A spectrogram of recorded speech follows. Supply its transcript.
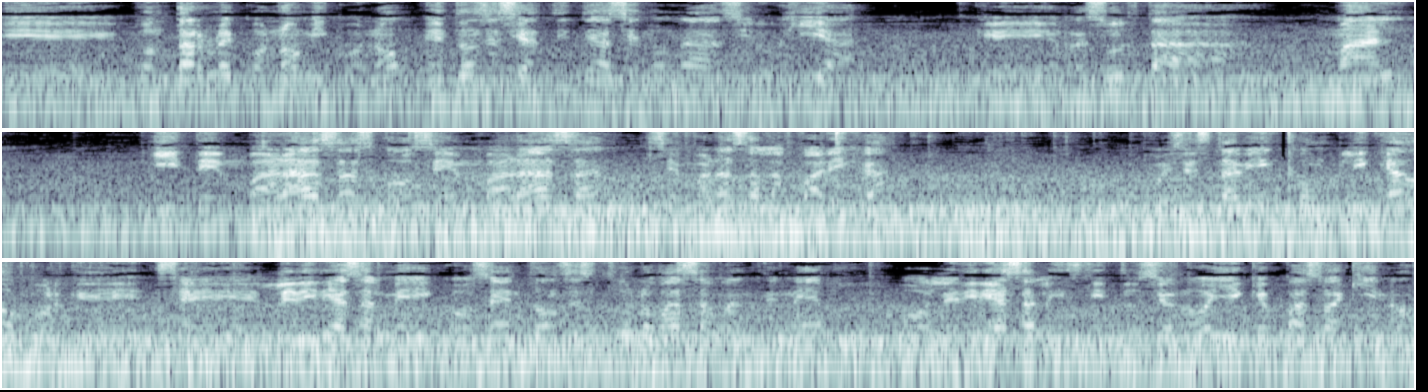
eh, contar lo económico, ¿no? Entonces, si a ti te hacen una cirugía que resulta mal y te embarazas o se embarazan, se embaraza la pareja, pues está bien complicado porque se, le dirías al médico, o sea, entonces tú lo vas a mantener, o le dirías a la institución, oye, ¿qué pasó aquí, no?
